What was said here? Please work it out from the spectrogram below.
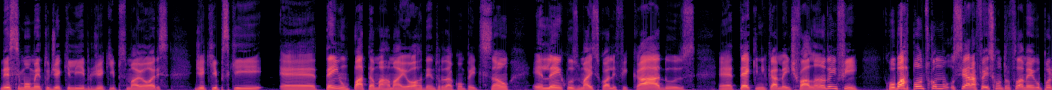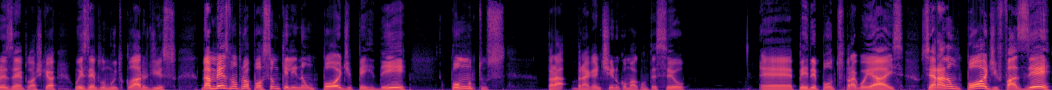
nesse momento de equilíbrio de equipes maiores, de equipes que é, têm um patamar maior dentro da competição, elencos mais qualificados, é, tecnicamente falando, enfim. Roubar pontos como o Ceará fez contra o Flamengo, por exemplo. Acho que é um exemplo muito claro disso. Da mesma proporção que ele não pode perder pontos para Bragantino, como aconteceu, é, perder pontos para Goiás. O Ceará não pode fazer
